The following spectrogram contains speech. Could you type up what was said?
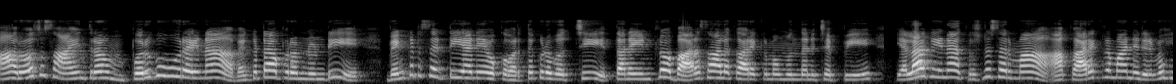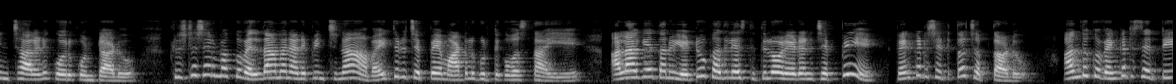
ఆ రోజు సాయంత్రం పొరుగు ఊరైన వెంకటాపురం నుండి వెంకటశెట్టి అనే ఒక వర్తకుడు వచ్చి తన ఇంట్లో బారసాల కార్యక్రమం ఉందని చెప్పి ఎలాగైనా కృష్ణశర్మ ఆ కార్యక్రమాన్ని నిర్వహించాలని కోరుకుంటాడు. కృష్ణశర్మకు వెళ్దామని అనిపించినా వైద్యుడు చెప్పే మాటలు గుర్తుకు వస్తాయి. అలాగే తను ఎటూ కదిలే స్థితిలో లేడని చెప్పి వెంకటశెట్టితో చెప్తాడు. అందుకు వెంకటశెట్టి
